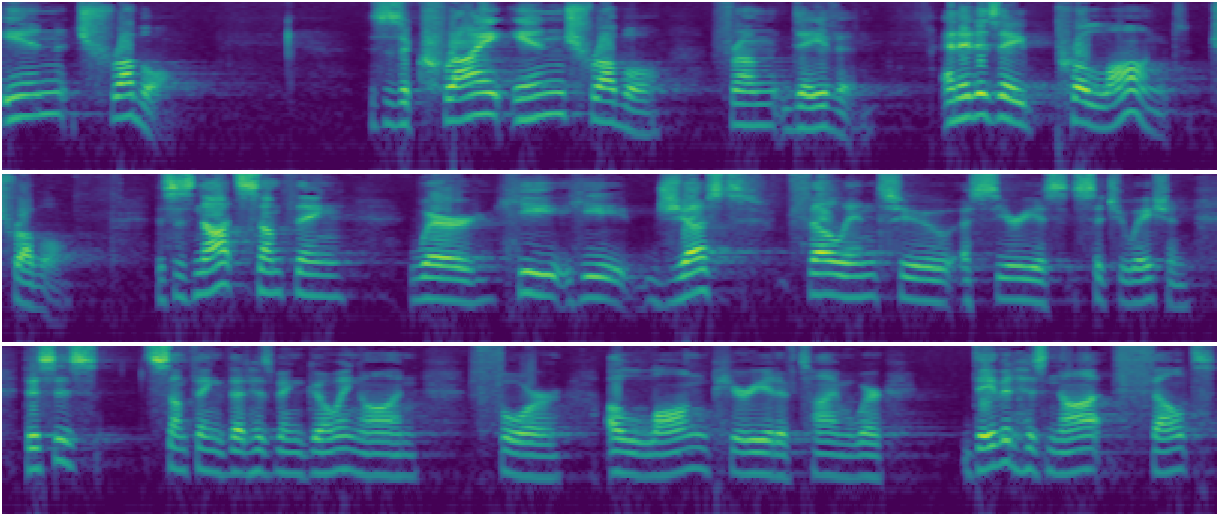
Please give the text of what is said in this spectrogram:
in trouble. This is a cry in trouble from David. And it is a prolonged trouble. This is not something where he, he just fell into a serious situation. This is something that has been going on for a long period of time where David has not felt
